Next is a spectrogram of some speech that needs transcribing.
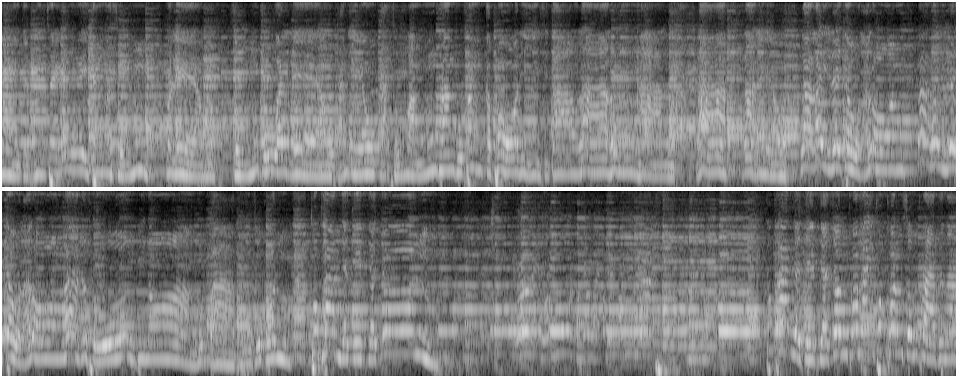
แน่ๆจะพี่ใช่เอ้ยจังมาสมมาแล้ว สมควรแล้วกันเอวกะสมหวังทางผู้ฟังกะพอดีสิตาวลาลงหานลาลาแล้วลาไล่ได้เจ้าละลองลาไล่ได้เจ้าละลองลาทุกฝูงพี่น้องลูกป่าผู้ทุกคน ทุกท่านอย่าเจ็บอย่าจน เจ็บอย่าจนขอให้ทุกคนสมปรารถนา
